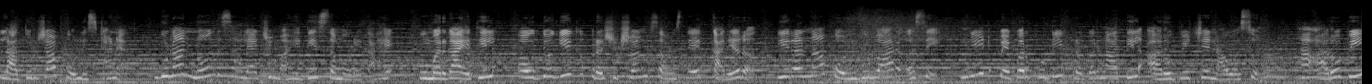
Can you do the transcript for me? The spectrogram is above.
लातूरच्या पोलीस ठाण्यात गुन्हा नोंद झाल्याची माहिती समोर येत आहे. उमरगा येथील औद्योगिक प्रशिक्षण संस्थेत कार्यरत इरण्णा कोणगुलवार असे नीट पेपरफुटी प्रकरणातील आरोपीचे नाव असून हा आरोपी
